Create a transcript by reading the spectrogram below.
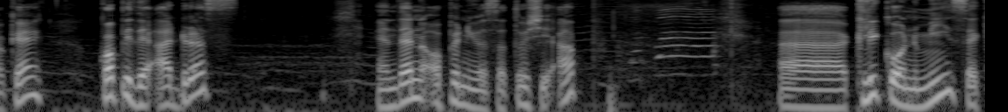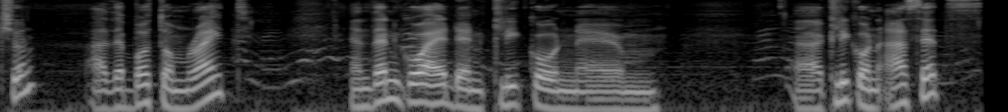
Okay? Copy the address and then open your satoshi app. Uh, click on me section at the bottom right and then go ahead and click on um, uh, click on assets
